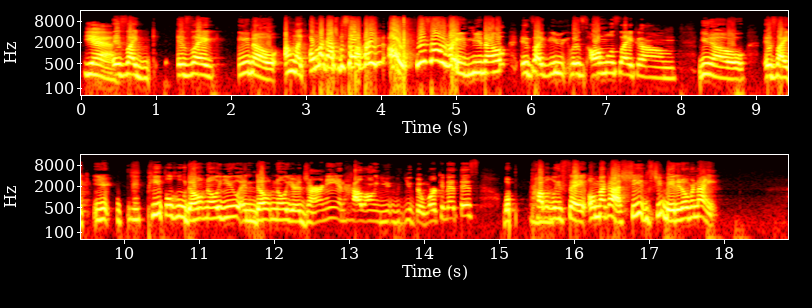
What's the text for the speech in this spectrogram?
Yeah. It's like it's like you know, I'm like, oh my gosh, we're celebrating. Oh, we're celebrating. You know, it's like you. It's almost like um, you know, it's like you people who don't know you and don't know your journey and how long you you've been working at this will mm-hmm. probably mm-hmm. say, oh my gosh, she she made it overnight,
